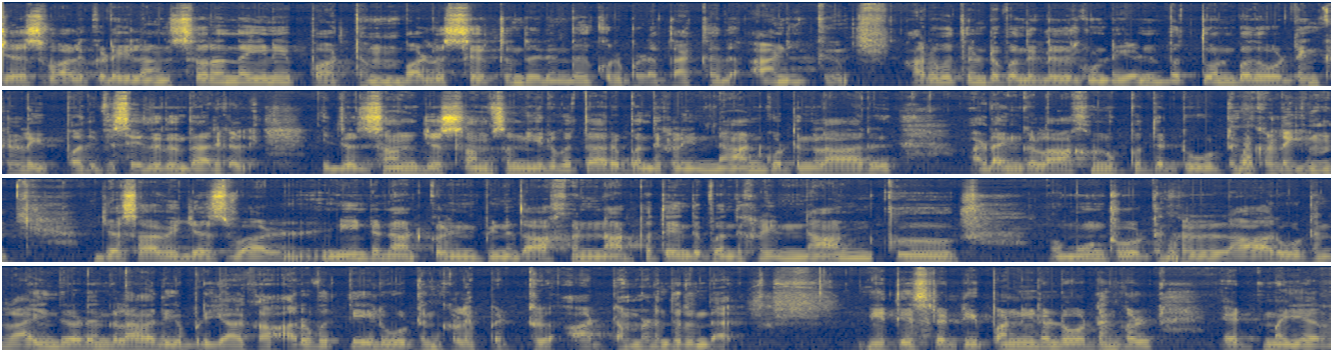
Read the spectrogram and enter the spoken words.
ஜெஸ்வாலுக்கு இடையிலான சிறந்த இணைப்பாட்டம் வலு சேர்த்திருந்தது என்பது குறிப்பிடத்தக்கது. அணிக்கு அறுபத்தி ரெண்டு பந்துகள் எதிர்கொண்டு எண்பத்தொன்பது ஓட்டங்களை பதிவு செய்திருந்தார்கள். இதில் சஞ்சு சாம்சன் இருபத்தாறு பந்துகளில் நான்கு ஓட்டங்கள் ஆறு அடங்கலாக முப்பத்தெட்டு ஓட்டங்களையும். ஜசாவி ஜஸ்வால் நீண்ட நாட்களின் பின்னதாக நாற்பத்தைந்து பந்துகளில் நான்கு மூன்று ஓட்டங்கள் ஆறு ஓட்டங்கள் ஐந்து இடங்களாக அதிகப்படியாக அறுபத்தி ஏழு ஓட்டங்களை பெற்று ஆட்டம் இழந்திருந்தார் நிதிஷ் ரெட்டி பன்னிரண்டு ஓட்டங்கள் எட்மையர்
